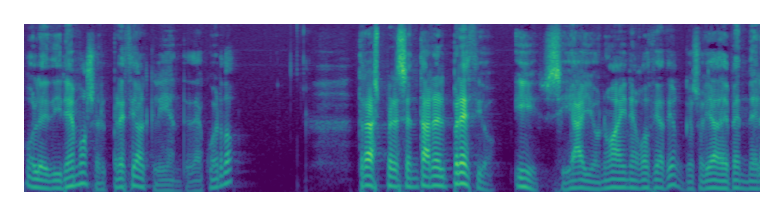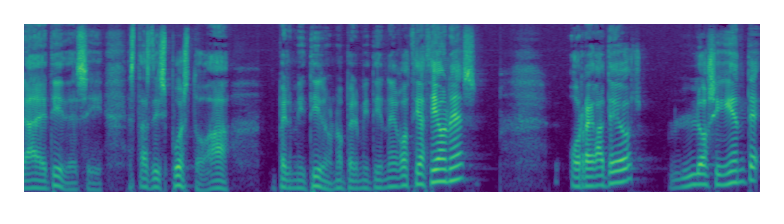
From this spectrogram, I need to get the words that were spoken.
o le diremos el precio al cliente. ¿De acuerdo? Tras presentar el precio y si hay o no hay negociación, que eso ya dependerá de ti, de si estás dispuesto a permitir o no permitir negociaciones o regateos, lo siguiente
